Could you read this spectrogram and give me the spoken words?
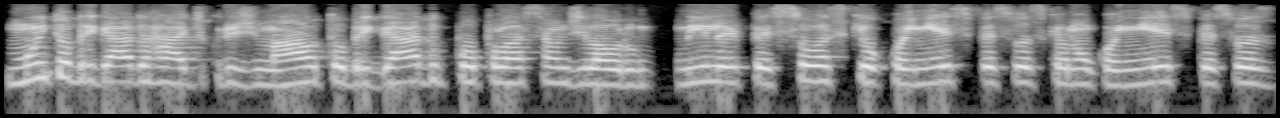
Muito obrigado, Rádio Cruz de Malta, obrigado, população de Lauro Miller, pessoas que eu conheço, pessoas que eu não conheço, pessoas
